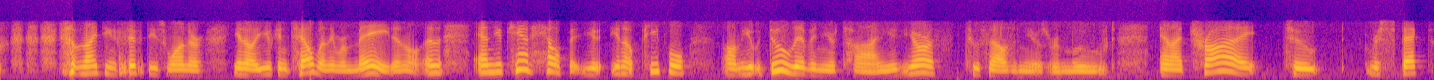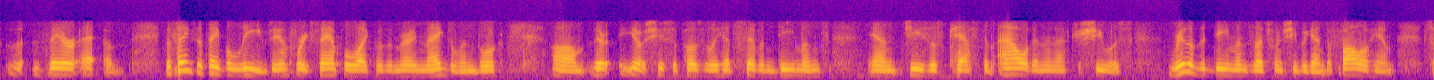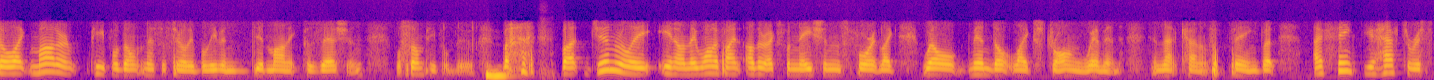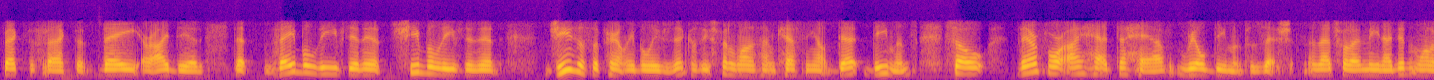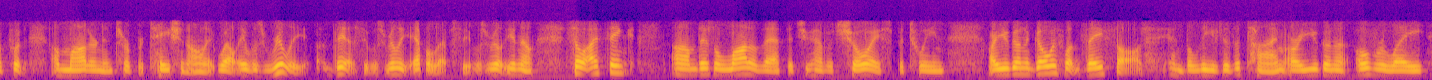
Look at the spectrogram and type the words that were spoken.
some 1950s one, or you know, you can tell when they were made, and and and you can't help it. You you know, people, um, you do live in your time. You, you're 2,000 years removed, and I try to respect their uh, the things that they believed. And for example, like with the Mary Magdalene book, um, there you know she supposedly had seven demons, and Jesus cast them out, and then after she was rid of the demons, that's when she began to follow him. So, like modern people don't necessarily believe in demonic possession. Well, some people do, mm-hmm. but but generally, you know, they want to find other explanations for it, like, well, men don't like strong women and that kind of thing. But I think you have to respect the fact that they, or I did, that they believed in it, she believed in it. Jesus apparently believed in it because he spent a lot of time casting out de- demons. So therefore, I had to have real demon possession, and that's what I mean. I didn't want to put a modern interpretation on it. Well, it was really this. It was really epilepsy. It was really, you know. So I think um, there's a lot of that that you have a choice between are you going to go with what they thought and believed at the time, or are you going to overlay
